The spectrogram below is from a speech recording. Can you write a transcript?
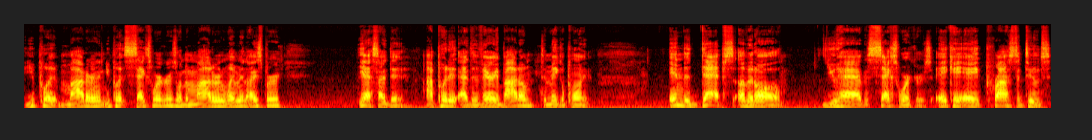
you put modern, you put sex workers on the modern women iceberg. Yes, I did. I put it at the very bottom to make a point. In the depths of it all, you have sex workers, aka prostitutes,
